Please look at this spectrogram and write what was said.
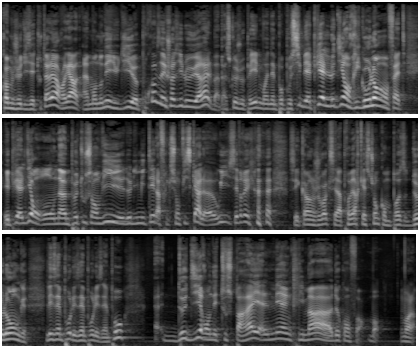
comme je disais tout à l'heure, regarde, à un moment donné, il lui dit euh, Pourquoi vous avez choisi le URL bah Parce que je veux payer le moins d'impôts possible. Et puis elle le dit en rigolant, en fait. Et puis elle dit On, a un peu tous envie de limiter la friction fiscale. Euh, oui, c'est vrai. c'est quand je vois que c'est la première question qu'on me pose de longue les impôts, les impôts, les impôts. Euh, de dire On est tous pareils, elle met un climat de confort. Bon, voilà.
